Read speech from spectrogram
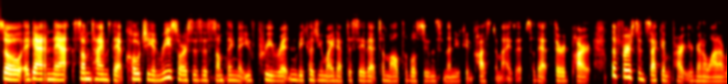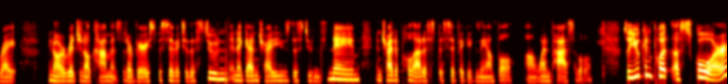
So again, that sometimes that coaching and resources is something that you've pre-written because you might have to say that to multiple students and then you can customize it. So that third part, the first and second part, you're going to want to write, you know, original comments that are very specific to the student. And again, try to use the student's name and try to pull out a specific example uh, when possible. So you can put a score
